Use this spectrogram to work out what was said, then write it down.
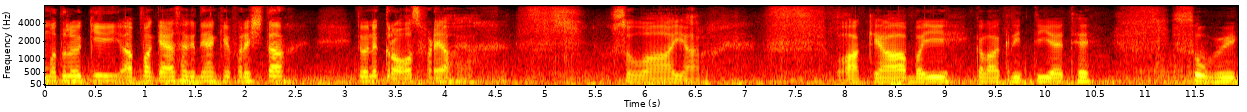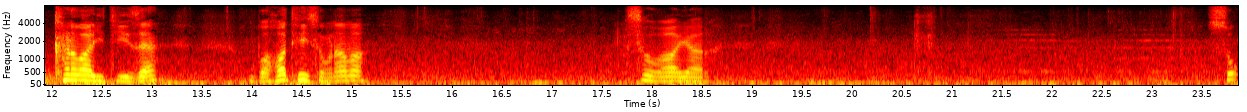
ਮਤਲਬ ਕਿ ਆਪਾਂ ਕਹਿ ਸਕਦੇ ਹਾਂ ਕਿ ਫਰਿਸ਼ਤਾ ਤੇ ਉਹਨੇ ਕ੍ਰਾਸ ਫੜਿਆ ਹੋਇਆ। ਸੋ ਆ ਯਾਰ ਵਾਹ ਕਿਆ ਬਈ ਕਲਾਕ੍ਰਿਤੀ ਹੈ ਇੱਥੇ। ਸੋ ਵੇਖਣ ਵਾਲੀ ਚੀਜ਼ ਹੈ, ਬਹੁਤ ਹੀ ਸੋਹਣਾ ਵਾ। ਸੋ ਆ ਯਾਰ ਸੋ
